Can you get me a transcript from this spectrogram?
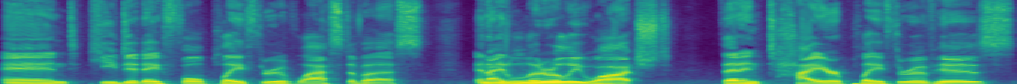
and he did a full playthrough of Last of Us, and I literally watched that entire playthrough of his,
